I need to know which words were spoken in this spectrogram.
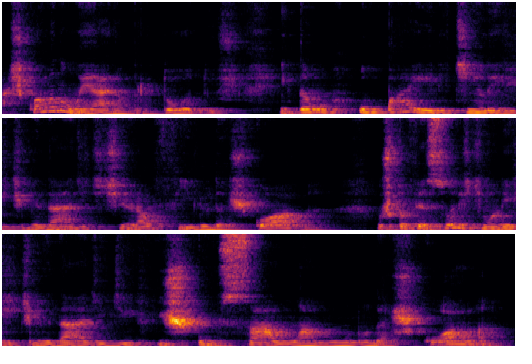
A escola não era para todos. Então, o pai ele tinha legitimidade de tirar o filho da escola. Os professores tinham legitimidade de expulsar um aluno da escola.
